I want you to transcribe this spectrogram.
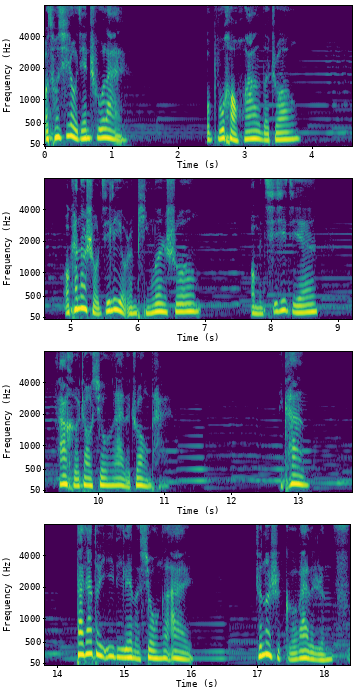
我从洗手间出来，我补好花了的妆，我看到手机里有人评论说，我们七夕节发合照秀恩爱的状态。你看。大家对异地恋的秀恩爱，真的是格外的仁慈，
